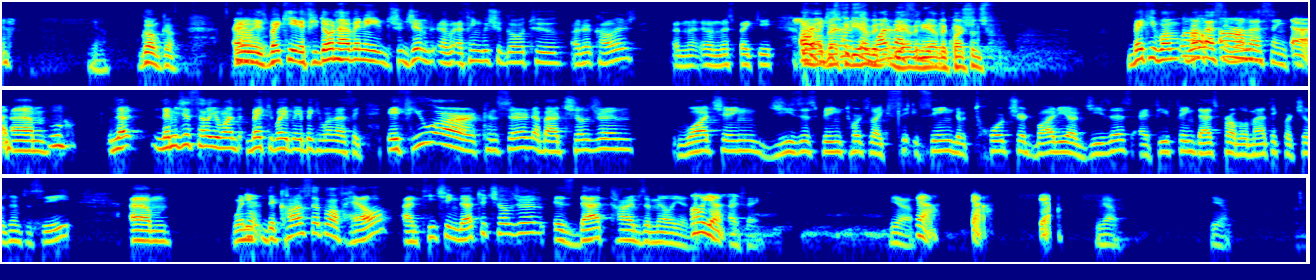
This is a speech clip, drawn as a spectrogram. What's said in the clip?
Yes. Yeah. Go go. Anyways um, becky if you don't have any jim i think we should go to other callers unless becky oh becky do you have, any, do you have any other questions Becky, one well, one last thing, um, one last thing. Um, let, let me just tell you one Becky, wait, wait, Becky, one last thing. If you are concerned about children watching Jesus being tortured, like see, seeing the tortured body of Jesus, if you think that's problematic for children to see, um, when yeah. the concept of hell and teaching that to children is that times a million. Oh yeah, I think. Yeah. Yeah. Yeah. Yeah. Yeah.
